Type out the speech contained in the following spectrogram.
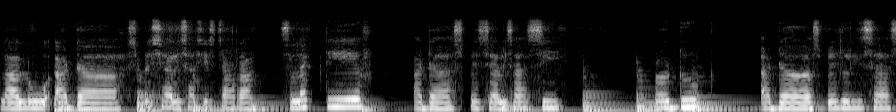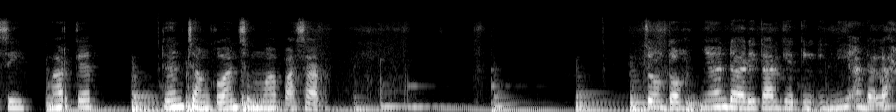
Lalu ada spesialisasi secara selektif, ada spesialisasi produk, ada spesialisasi market, dan jangkauan semua pasar. Contohnya dari targeting ini adalah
